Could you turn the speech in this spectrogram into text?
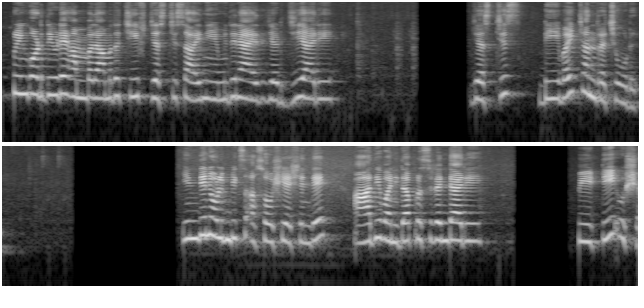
സുപ്രീം കോടതിയുടെ അമ്പതാമത് ചീഫ് ജസ്റ്റിസായി നിയമിതനായത് ജഡ്ജി ആര്? Justice D Y Chandrachud. Indian Olympics അസോസിയേഷന്റെ ആദ്യ വനിതാ പ്രസിഡന്റ് ആര്? P T Usha.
